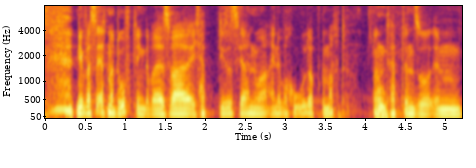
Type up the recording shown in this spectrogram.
nee, was erstmal doof klingt, aber es war, ich habe dieses Jahr nur eine Woche Urlaub gemacht und Oh. habe dann so im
